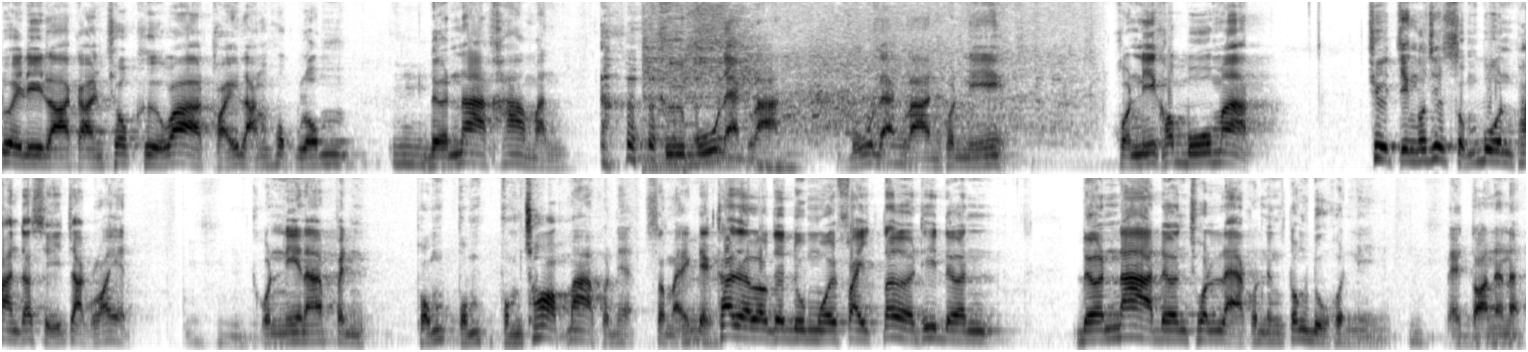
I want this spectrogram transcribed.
ด้วยลีลาการชกคือว่าถอยหลังหกล้ม เดินหน้าฆ่ามัน คือบูแหลกลาน บูแหลกลานคนนี้ คนนี้เขาบูมาก ชื่อจริงเขาชื่อสมบูรณ์พานตศรีจากร้อยเอ็ดคนนี้นะเป็นผมผมผมชอบมากคนเนี้ยสมัยเด็กถ้าเราจะดูมวยไฟเตอร์ที่เดิน เดินหน้าเดินชนแหลกคนหนึ่งต้องดูคนนี้ ในตอนนั้นนะ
